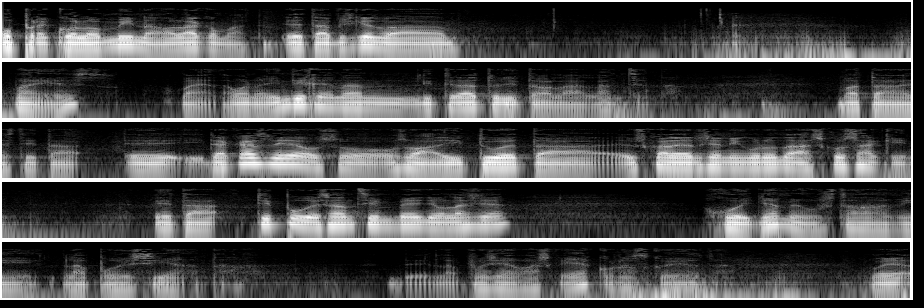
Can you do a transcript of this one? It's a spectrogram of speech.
O prekolombina, holako bat. Eta pixket, ba... Bai, ez? Bai, eta, bueno, indigenan literaturita hola lantzen da. Bata, ez dita. E, irakaslea oso, oso aditu eta Euskal Herrian ingurun da asko zakin. Eta tipu gesantzin behin holasea, jo, ya me gustaba a mí la poesía, eta, de la poesía vasca, ya conozco yo, eta. Bueno,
